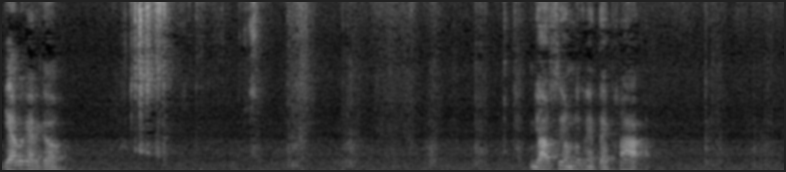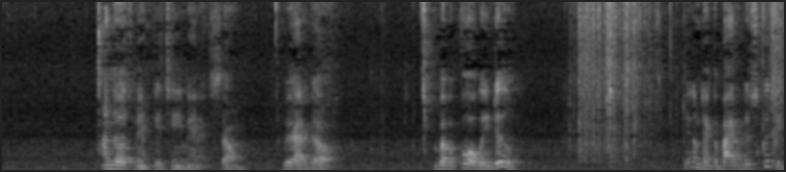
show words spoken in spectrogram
Yeah, we gotta go. Y'all see I'm looking at that clock. I know it's been 15 minutes, so we gotta go. But before we do, we're gonna take a bite of this cookie.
